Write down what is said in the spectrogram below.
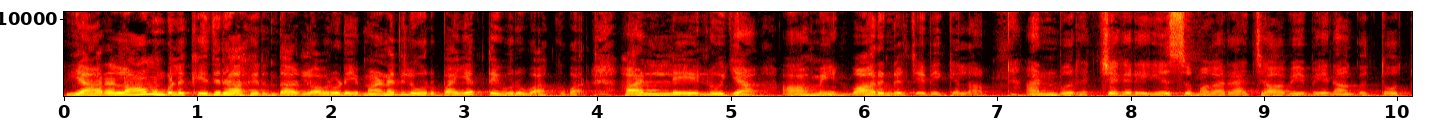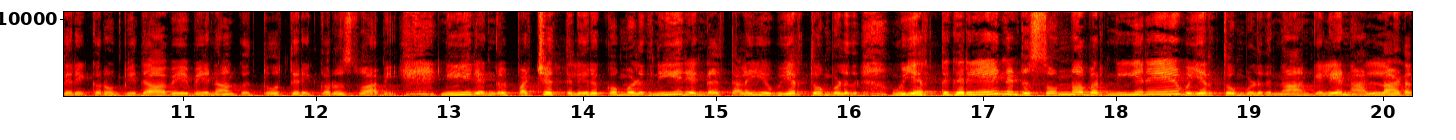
யாரெல்லாம் உங்களுக்கு எதிராக இருந்தார்களோ அவருடைய மனதில் ஒரு பயத்தை உருவாக்குவார். அல்லே லூயா ஆமேன். வாருங்கள் ஜெபிக்கலாம். அன்பு ரட்சகரே இயேசு மகாராஜாவே நாங்கள் தோத்திருக்கிறோம். பிதாவேவே நாங்கள் தோத்திருக்கிறோம் சுவாமி. நீர் எங்கள் பட்சத்தில் இருக்கும் பொழுது நீர் எங்கள் தலையை உயர்த்தும் பொழுது உயர்த்துகிறேன் என்று சொன்னவர் நீரே உயர்த்தும் பொழுது நாங்களே நல்லாட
